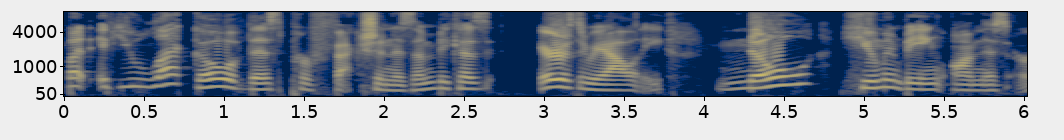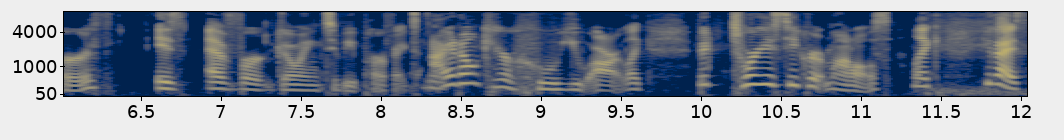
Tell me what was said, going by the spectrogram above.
But if you let go of this perfectionism, because here's the reality: no human being on this earth is ever going to be perfect. I don't care who you are. Like Victoria's Secret models. Like you guys,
